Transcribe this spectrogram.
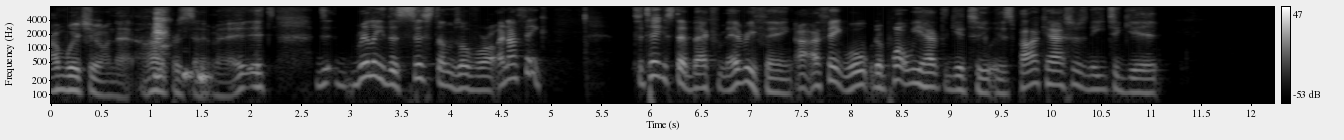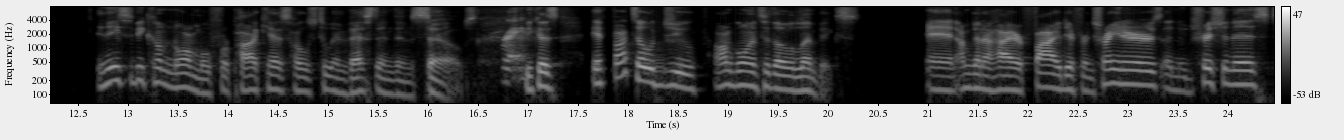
I'm with you on that 100%, man. It, it's really the systems overall. And I think to take a step back from everything, I, I think well, the point we have to get to is podcasters need to get it needs to become normal for podcast hosts to invest in themselves. Right. Because if I told you I'm going to the Olympics and I'm going to hire five different trainers, a nutritionist,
